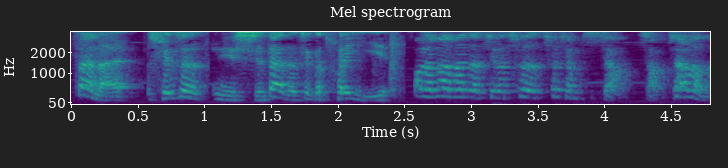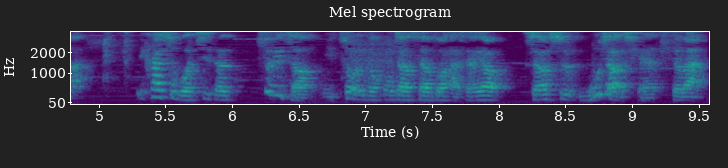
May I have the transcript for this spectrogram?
再来，随着你时代的这个推移，后来慢慢的这个车车钱不是涨涨价了嘛？一开始我记得最早你坐一个公交车要多少钱？要只要是五角钱，对吧？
